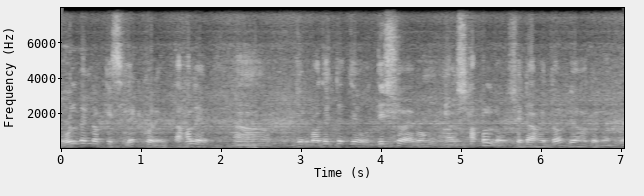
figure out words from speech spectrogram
ভুল ভেন্ডরকে সিলেক্ট করে তাহলে যে প্রজেক্টের যে উদ্দেশ্য এবং সাফল্য সেটা হয়তো ব্যাহত ঘটবে।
